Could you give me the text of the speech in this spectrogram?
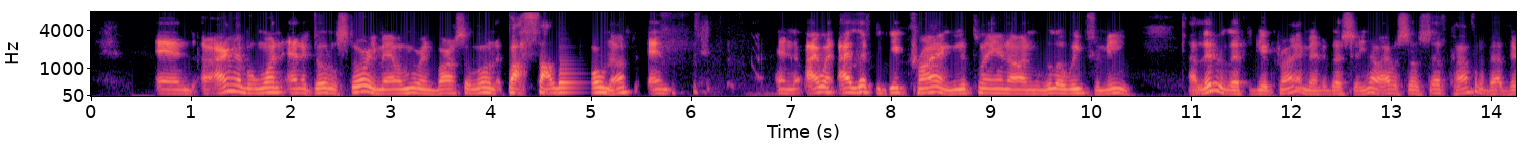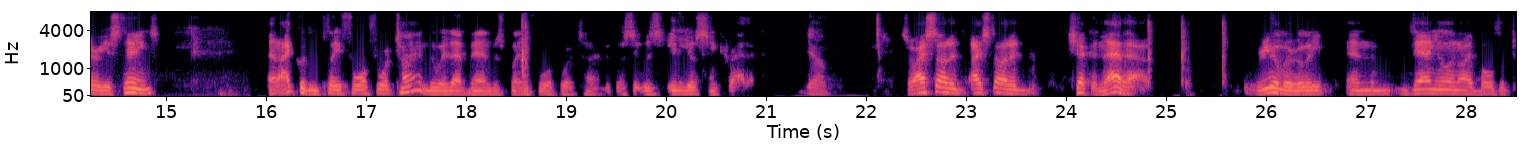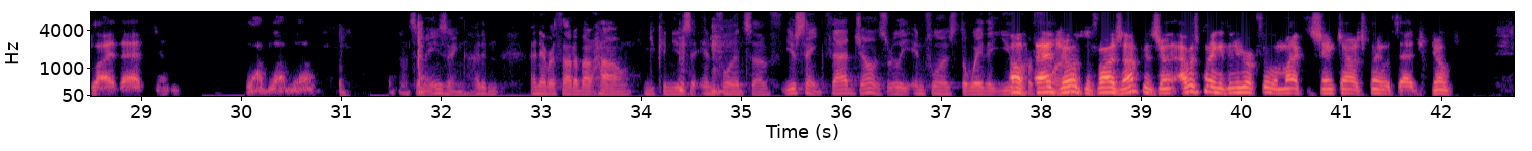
And I remember one anecdotal story, man, when we were in Barcelona, Barcelona, and and I went, I left the gig crying. We were playing on Willow Weep for Me, I literally left to get crying, man, because you know I was so self-confident about various things, and I couldn't play four four time the way that band was playing four four time because it was idiosyncratic. Yeah. So I started I started checking that out real early, and Daniel and I both applied that, and blah blah blah. That's amazing. I didn't. I never thought about how you can use the influence of. You're saying Thad Jones really influenced the way that you. Oh, perform. Thad Jones. As far as I'm concerned, I was playing at the New York Philharmonic at the same time I was playing with Thad Jones.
